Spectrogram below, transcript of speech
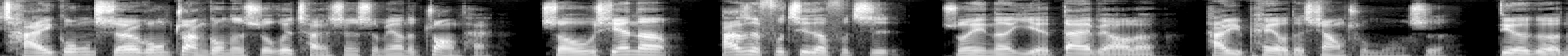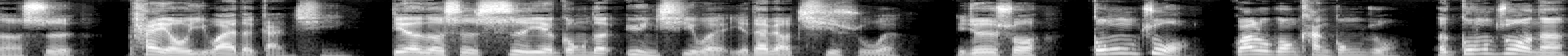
财宫十二宫转宫的时候会产生什么样的状态。首先呢，他是夫妻的夫妻，所以呢也代表了他与配偶的相处模式。第二个呢是配偶以外的感情。第二个是事业宫的运气位，也代表气数位。也就是说，工作官禄宫看工作。而工作呢，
